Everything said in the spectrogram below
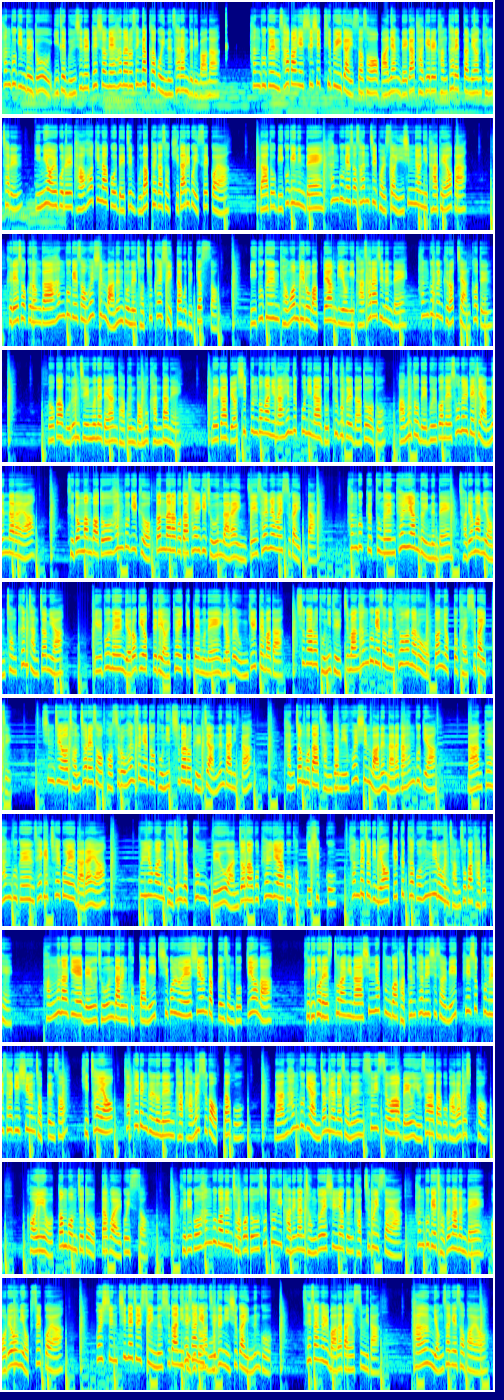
한국인들도 이제 문신을 패션의 하나로 생각하고 있는 사람들이 많아. 한국은 사방에 CCTV가 있어서 만약 내가 가게를 강탈했다면 경찰은 이미 얼굴을 다 확인하고 내 집 문 앞에 가서 기다리고 있을 거야. 나도 미국인인데 한국에서 산 지 벌써 20년이 다 되어가. 그래서 그런가 한국에서 훨씬 많은 돈을 저축할 수 있다고 느꼈어. 미국은 병원비로 막대한 비용이 다 사라지는데 한국은 그렇지 않거든. 너가 물은 질문에 대한 답은 너무 간단해. 내가 몇십 분 동안이나 핸드폰이나 노트북을 놔두어도 아무도 내 물건에 손을 대지 않는 나라야. 그것만 봐도 한국이 그 어떤 나라보다 살기 좋은 나라인지 설명할 수가 있다. 한국 교통은 편리함도 있는데 저렴함이 엄청 큰 장점이야. 일본은 여러 기업들이 얽혀 있기 때문에 역을 옮길 때마다 추가로 돈이 들지만 한국에서는 표 하나로 어떤 역도 갈 수가 있지. 심지어 전철에서 버스로 환승해도 돈이 추가로 들지 않는다니까. 단점보다 장점이 훨씬 많은 나라가 한국이야. 나한테 한국은 세계 최고의 나라야. 훌륭한 대중교통, 매우 안전하고 편리하고 걷기 쉽고 현대적이며 깨끗하고 흥미로운 장소가 가득해. 방문하기에 매우 좋은 다른 국가 및 시골로의 쉬운 접근성도 뛰어나. 그리고 레스토랑이나 식료품과 같은 편의 시설 및 필수품을 사기 쉬운 접근성, 기차역, 카페 등 글로는 다 담을 수가 없다고. 난 한국이 안전면에서는 스위스와 매우 유사하다고 말하고 싶어. 거의 어떤 범죄도 없다고 알고 있어. 그리고 한국어는 적어도 소통이 가능한 정도의 실력은 갖추고 있어야 한국에 적응하는데 어려움이 없을 거야. 훨씬 친해질 수 있는 수단이 세상의 되기도 하지. 모든 이슈가 있는 곳. 세상을 말하다였습니다. 다음 영상에서 봐요.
